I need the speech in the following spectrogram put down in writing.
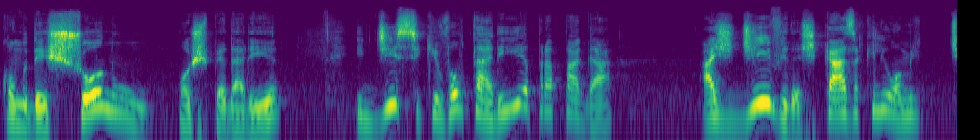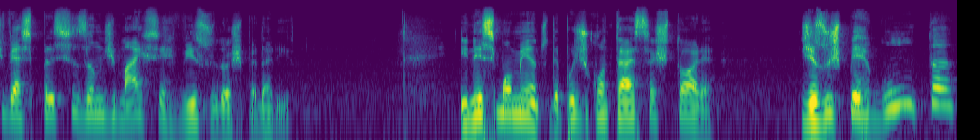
como deixou numa hospedaria e disse que voltaria para pagar as dívidas caso aquele homem tivesse precisando de mais serviços da hospedaria. E nesse momento, depois de contar essa história, Jesus pergunta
